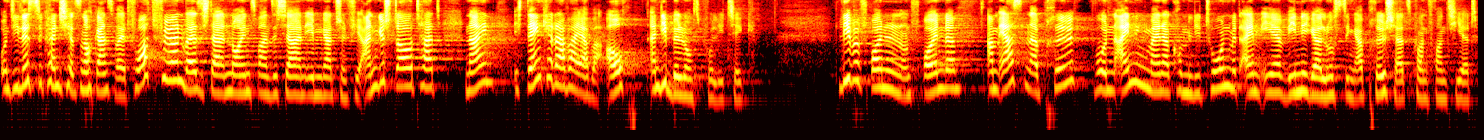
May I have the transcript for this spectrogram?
und die Liste könnte ich jetzt noch ganz weit fortführen, weil sich da in 29 Jahren eben ganz schön viel angestaut hat. Nein, ich denke dabei aber auch an die Bildungspolitik. Liebe Freundinnen und Freunde, am 1. April wurden einige meiner Kommilitonen mit einem eher weniger lustigen Aprilscherz konfrontiert.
